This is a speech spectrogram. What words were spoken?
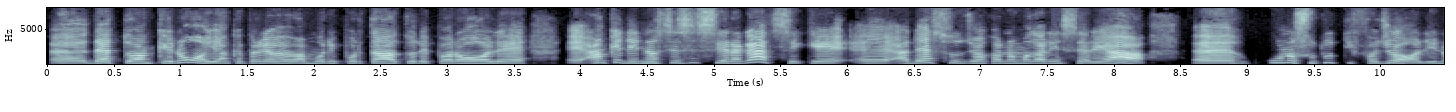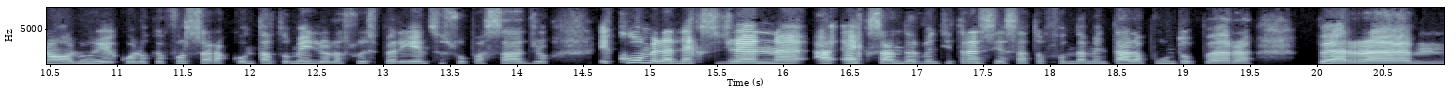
eh, detto anche noi, anche perché avevamo riportato le parole eh, anche dei nostri stessi ragazzi che eh, adesso giocano magari in Serie A, eh, uno su tutti i fagioli, no? Lui è quello che forse ha raccontato meglio la sua esperienza, il suo passaggio e come la next gen ex under 23 sia stato fondamentale appunto per, per ehm,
